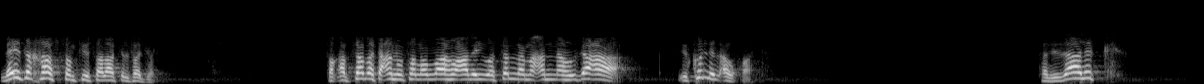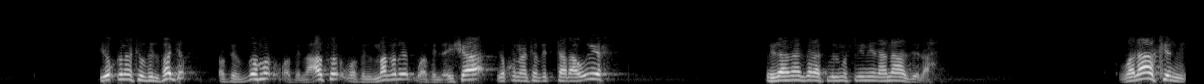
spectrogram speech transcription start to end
ليس خاصا في صلاة الفجر. فقد ثبت عنه صلى الله عليه وسلم أنه دعا في كل الأوقات. فلذلك يقنت في الفجر وفي الظهر وفي العصر وفي المغرب وفي العشاء يقنت في التراويح. إذا نزلت بالمسلمين نازلة. ولكن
